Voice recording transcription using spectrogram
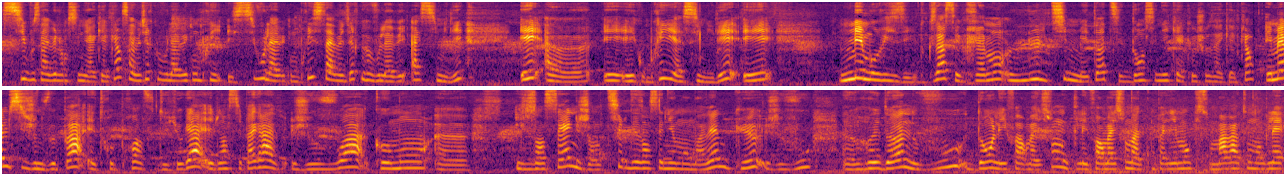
Si vous savez l'enseigner à quelqu'un, ça veut dire que vous l'avez compris. Et si vous l'avez compris, ça veut dire que vous l'avez assimilé et, euh, et, compris et assimilé. Mémoriser. Donc ça c'est vraiment l'ultime méthode, c'est d'enseigner quelque chose à quelqu'un. Et même si je ne veux pas être prof de yoga, eh bien c'est pas grave. Je vois comment euh, ils enseignent, j'en tire des enseignements moi-même que je vous euh, redonne, vous, dans les formations. Donc les formations d'accompagnement qui sont marathon d'anglais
